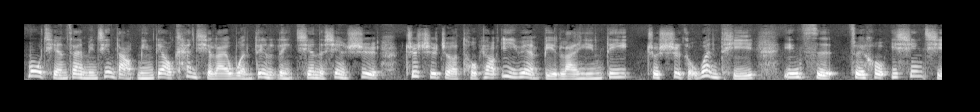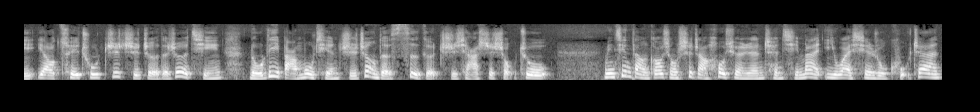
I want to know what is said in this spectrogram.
目前在民进党民调看起来稳定领先的县市，支持者投票意愿比蓝营低，这是个问题。因此，最后一星期要催出支持者的热情，努力把目前执政的四个直辖市守住。民进党高雄市长候选人陈其迈意外陷入苦战，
